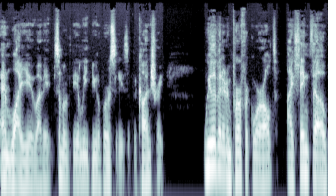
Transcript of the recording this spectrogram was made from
NYU. I mean, some of the elite universities of the country. We live in an imperfect world. I think though,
